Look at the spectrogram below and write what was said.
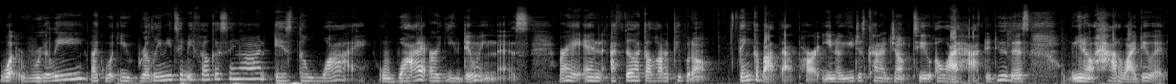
what really, like what you really need to be focusing on is the why. Why are you doing this, right? And I feel like a lot of people don't think about that part. You know, you just kind of jump to, oh, I have to do this. You know, how do I do it?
